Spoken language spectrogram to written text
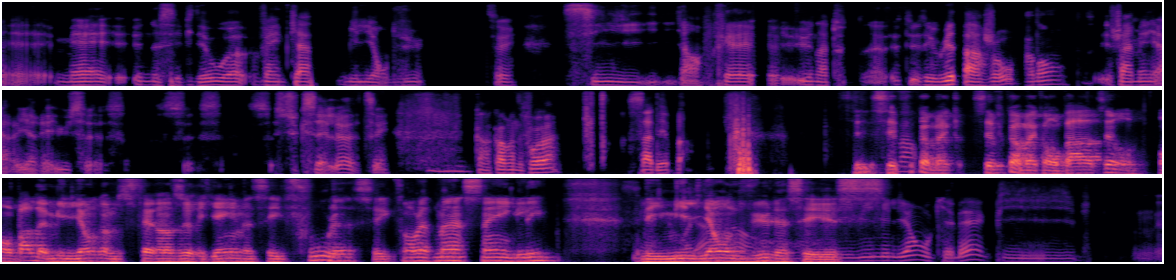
Euh, mais une de ses vidéos a 24 millions de vues. S'il en ferait une à toutes, 8 euh, par jour, pardon, jamais il y aurait eu ce, succès-là. Mmh Encore une fois, ça dépend. C'est fou comment, c'est fou comment on parle. On, on, parle de millions comme si c'était rendu rien, mais c'est fou, là. C'est complètement cinglé. Des millions de vues, là. C'est 8 millions au Québec, puis euh,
